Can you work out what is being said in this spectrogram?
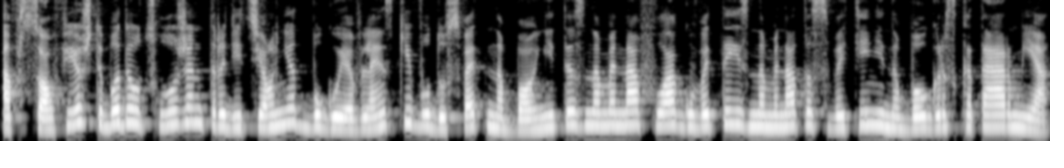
А в София ще бъде отслужен традиционният богоявленски водосвет на бойните знамена, флаговете и знамената светини на българската армия.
